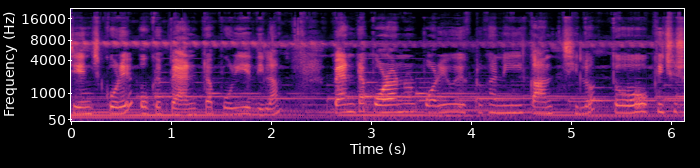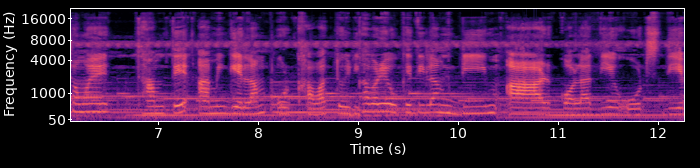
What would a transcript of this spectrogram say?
চেঞ্জ করে ওকে প্যান্টটা পরিয়ে দিলাম। প্যান্টটা পরানোর পরেও একটুখানি কাঁদছিল। তো কিছু সময় থামতে আমি গেলাম ওর খাবার তৈরি। খাবারে ওকে দিলাম ডিম আর কলা দিয়ে ওটস দিয়ে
